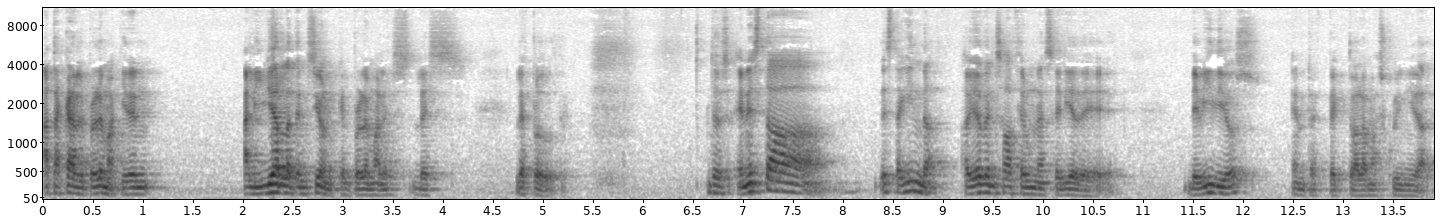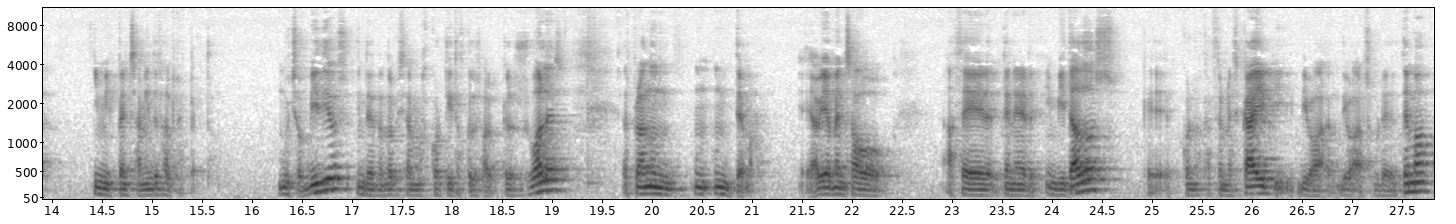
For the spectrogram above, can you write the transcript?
atacar el problema, quieren aliviar la tensión que el problema les, les, produce. Entonces, en esta, esta guinda había pensado hacer una serie de, de vídeos en respecto a la masculinidad y mis pensamientos al respecto. Muchos vídeos, intentando que sean más cortitos que los, que los usuales, explorando un, tema. Eh, había pensado hacer, tener invitados que, con los que hacer un Skype y divagar sobre el tema.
